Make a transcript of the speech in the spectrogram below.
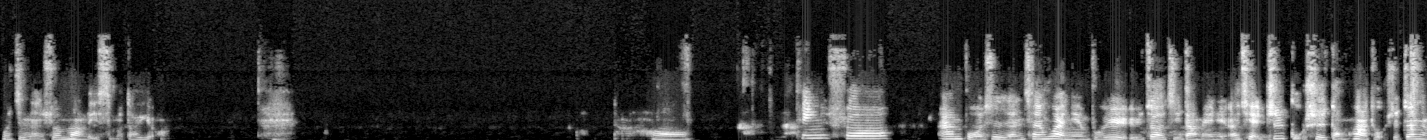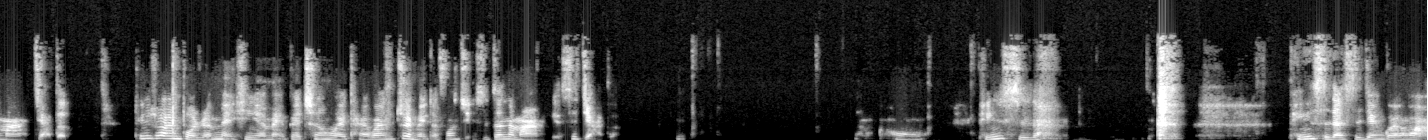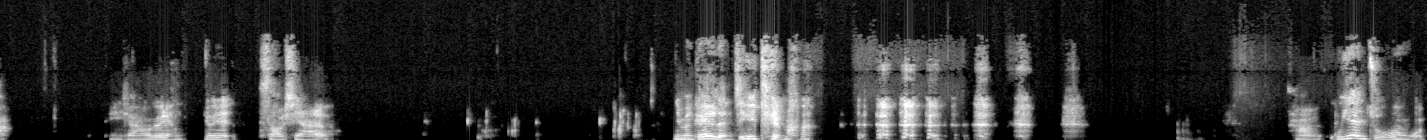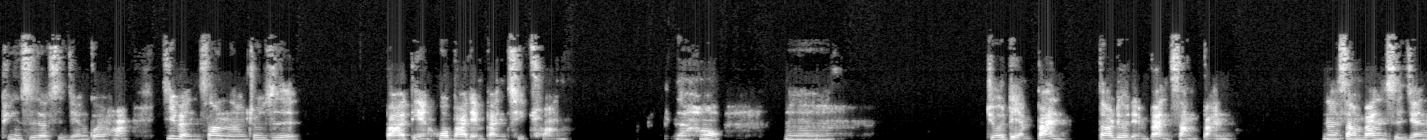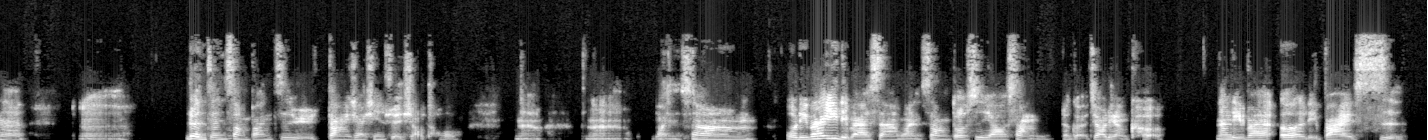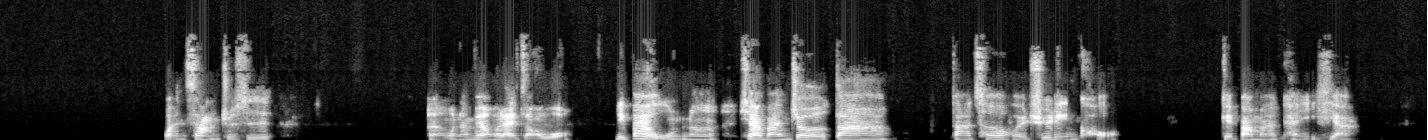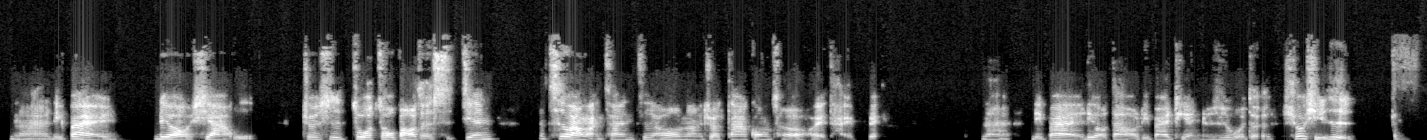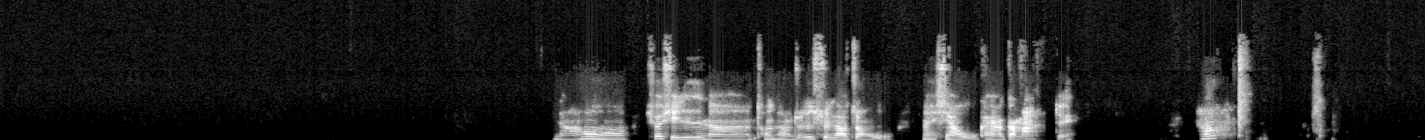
我只能说梦里什么都有。哦听说。安博是人称万年不遇、宇宙级大美女，而且知古是动画图，是真的吗？假的。听说安博人美心也美，被称为台湾最美的风景，是真的吗？也是假的。哦平时的 平时的时间规划，等一下，我有点有点烧瞎了，你们可以冷静一点吗？好，吴彦祖问我平时的时间规划，基本上呢就是八点或八点半起床，然后嗯九点半到六点半上班。那上班时间呢，嗯，认真上班之余当一下薪水小偷。那嗯晚上我礼拜一、礼拜三晚上都是要上那个教练课，那礼拜二、礼拜四。晚上就是，嗯，我男朋友会来找我。礼拜五呢，下班就搭搭车回去林口，给爸妈看一下。那礼拜六下午就是做周报的时间。那吃完晚餐之后呢，就搭公车回台北。那礼拜六到礼拜天就是我的休息日。然后休息日呢，通常就是睡到中午。那下午看要干嘛？对，好，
